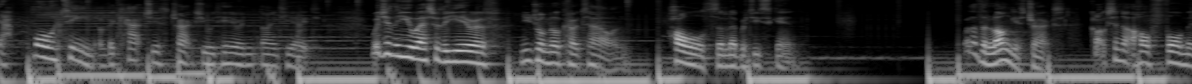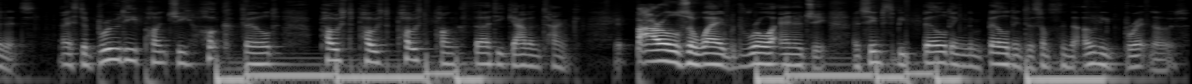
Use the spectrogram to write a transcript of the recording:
yeah, 14 of the catchiest tracks you would hear in 98, which in the US was a year of Neutral Milk Hotel and Hole Celebrity Skin. One of the longest tracks clocks in at a whole 4 minutes, and it's the broody, punchy, hook filled, post post post punk 30 gallon tank. It barrels away with raw energy and seems to be building and building to something that only Britt knows.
